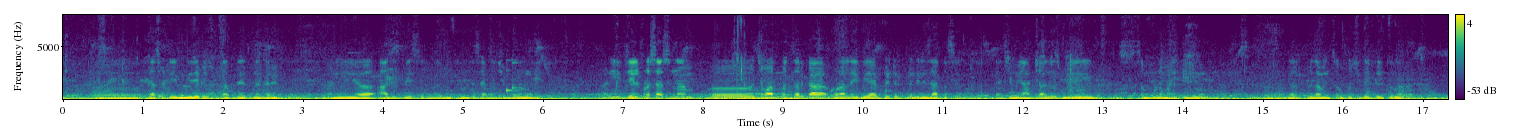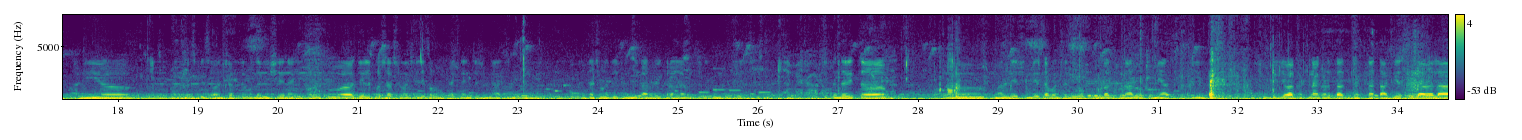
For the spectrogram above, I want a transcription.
त्यासाठी मी देखील सुद्धा प्रयत्न करेन. आणि आजच मी मुख्यमंत्री साहेबांशी बोलून घेईन. आणि जेल प्रशासनाच्या मार्फत जर का कोणालाही व्ही आय पी ट्रीटमेंट दिली जात असेल त्याची मी आजच्या आजच मी संपूर्ण माहिती घेऊन अ, चौकशी देखील करू. एस विषय नाही. परंतु जेल प्रशासनाचे जे प्रमुख आहेत त्यांच्याशी मी आज बोलून घेईन आणि त्याच्यावर देखील मी कारवाई करायला एकंदरीत माननीय शिंदे साहेबांचा निरोप एवढाच घेऊन आलो होतो मी आज. की शेवटी जेव्हा घटना घडतात घटना ताजी असते त्यावेळेला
